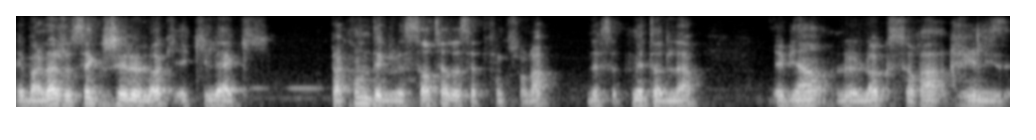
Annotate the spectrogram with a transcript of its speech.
et ben là, je sais que j'ai le lock et qu'il est acquis. Par contre, dès que je vais sortir de cette fonction-là, de cette méthode-là, eh bien, le lock sera réalisé.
